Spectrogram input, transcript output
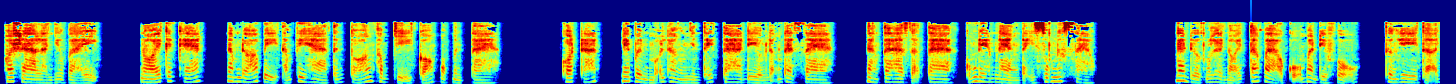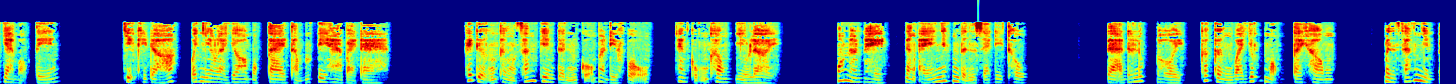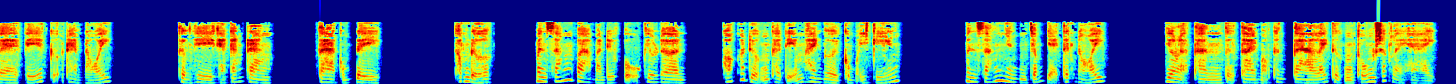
Hóa ra là như vậy. Nói cách khác, năm đó bị Thẩm Phi Hà tính toán không chỉ có một mình ta. Có trách, Lê Bình mỗi lần nhìn thấy ta đều lẫn ra xa, nàng ta sợ ta cũng đem nàng đẩy xuống nước sao. Nghe được lời nói táo bạo của Mạnh Điều Phủ, Thường Hy thở dài một tiếng. Chuyện khi đó, quả nhiên là do một tay Thẩm Phi Hà bày ra. Thấy được thần sáng kiên định của mà điệp vũ nàng cũng không nhiều lời. Món nợ này, nàng ấy nhất định sẽ đi thu. Đã đến lúc rồi, có cần qua giúp một tay không? Minh sáng nhìn về phía cửa rèm nói. Thường Hy khẽ cắn răng, ta cũng đi. Không được. Minh sáng và Mạnh Điệu Vũ kêu lên, khó có được thời điểm hai người cùng ý kiến. Minh sáng nhìn chống giải thích nói. Dương Lạc Thành tự tay mẫu thân ta lấy thượng thuốc rất lợi hại.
